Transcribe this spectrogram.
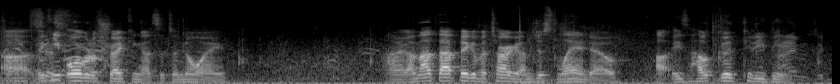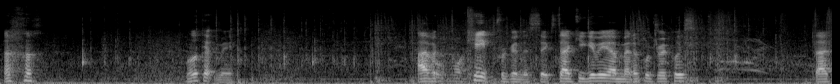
Uh, they keep orbital striking us. It's annoying. Alright, I'm not that big of a target. I'm just Lando. Uh, he's, how good could he be? Look at me. I have Oh, a cape for goodness sakes. Dad, can you give me a medical droid, please? That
